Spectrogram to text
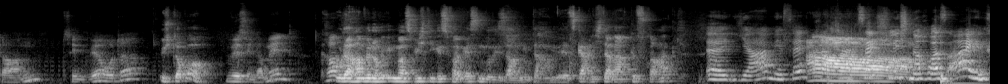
dann sind wir, oder? Ich glaube auch. Wir sind am Ende. Krass. Oder haben wir noch irgendwas Wichtiges vergessen, wo Sie sagen, da haben wir jetzt gar nicht danach gefragt? Äh, ja, mir fällt ah. tatsächlich noch was ein.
